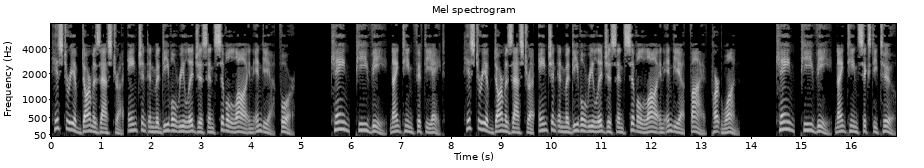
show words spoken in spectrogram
History of Dharmasastra, Ancient and Medieval Religious and Civil Law in India, 4. Kane, P.V. 1958. History of Dharmasastra, Ancient and Medieval Religious and Civil Law in India, 5, Part 1. Kane, P.V. 1962.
